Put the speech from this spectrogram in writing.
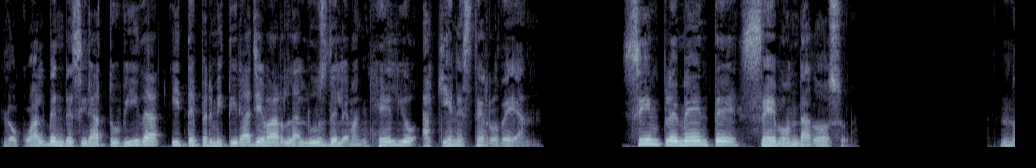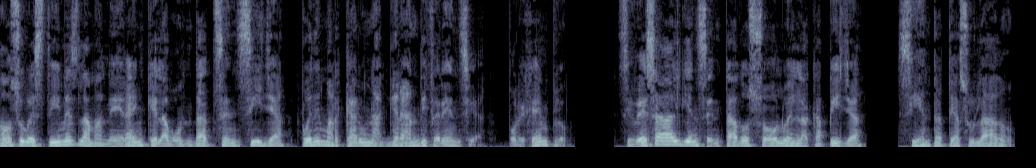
lo cual bendecirá tu vida y te permitirá llevar la luz del Evangelio a quienes te rodean. Simplemente sé bondadoso. No subestimes la manera en que la bondad sencilla puede marcar una gran diferencia. Por ejemplo, si ves a alguien sentado solo en la capilla, siéntate a su lado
